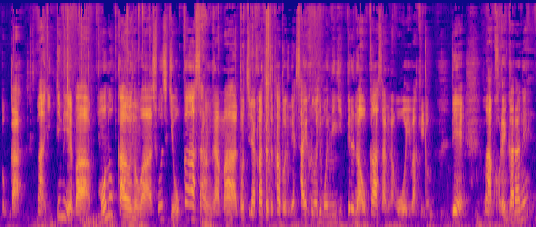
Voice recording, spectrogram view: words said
とか、まあ言ってみれば、物買うのは正直お母さんがまあどちらかというと多分ね、財布の紐握ってるのはお母さんが多いわけよ。で、まあこれからね、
